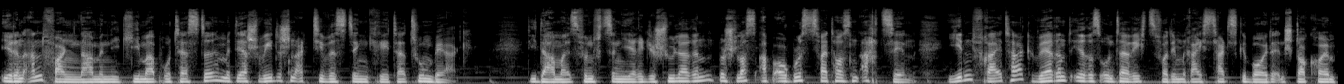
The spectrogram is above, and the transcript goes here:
Ihren Anfang nahmen die Klimaproteste mit der schwedischen Aktivistin Greta Thunberg. Die damals 15-jährige Schülerin beschloss ab August 2018, jeden Freitag während ihres Unterrichts vor dem Reichstagsgebäude in Stockholm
